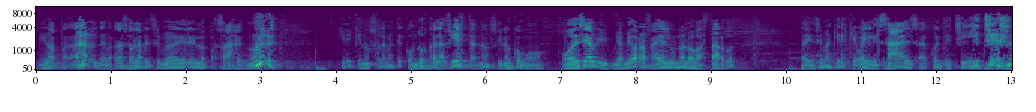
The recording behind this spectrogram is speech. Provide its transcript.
me iba a pagar, de verdad solamente se me va a ir en los pasajes, ¿no? Quiere que no solamente conduzca la fiesta, ¿no? Sino como, como decía mi, amigo Rafael, uno de los bastardos, y encima quieres que baile salsa, cuente chistes,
